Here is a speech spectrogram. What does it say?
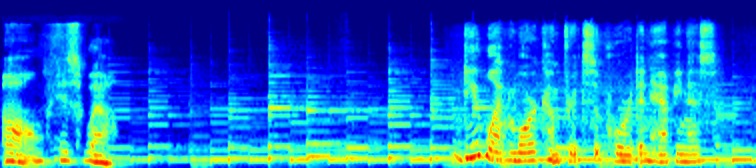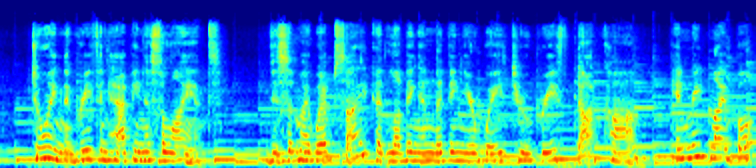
All is well. Do you want more comfort, support, and happiness? Join the Grief and Happiness Alliance. Visit my website at lovingandlivingyourwaythroughgrief.com and read my book,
